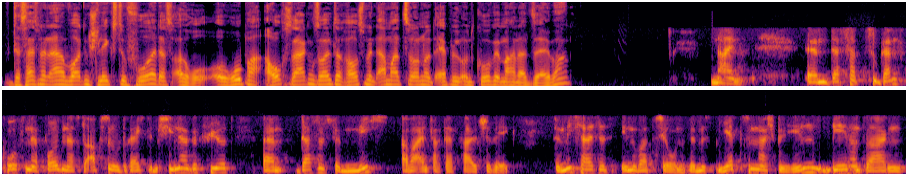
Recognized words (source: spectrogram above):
Das heißt mit anderen Worten, schlägst du vor, dass Euro Europa auch sagen sollte, raus mit Amazon und Apple und Co., wir machen das selber? Nein. Ähm, das hat zu ganz großen Erfolgen, hast du absolut recht, in China geführt. Ähm, das ist für mich aber einfach der falsche Weg. Für mich heißt es Innovation. Wir müssten jetzt zum Beispiel hingehen und sagen,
